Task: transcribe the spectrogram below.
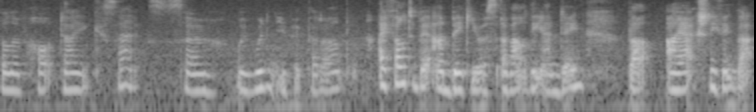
full of hot dyke sex, so why wouldn't you pick that up? I felt a bit ambiguous about the ending, but I actually think that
